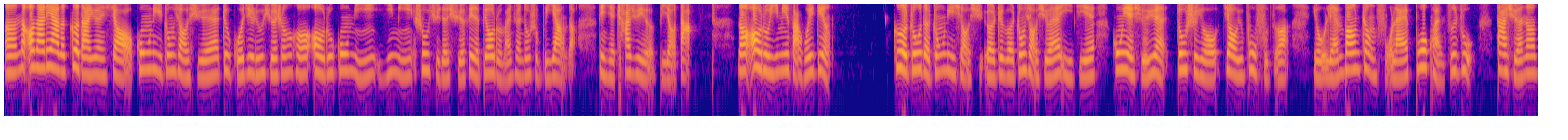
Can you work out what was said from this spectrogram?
呃，那澳大利亚的各大院校、公立中小学对国际留学生和澳洲公民移民收取的学费的标准完全都是不一样的，并且差距也比较大。那澳洲移民法规定，各州的中立小学、呃这个中小学以及工业学院都是由教育部负责，由联邦政府来拨款资助；大学呢，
